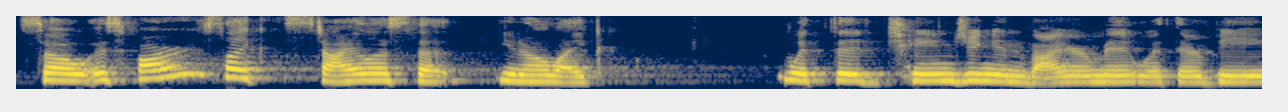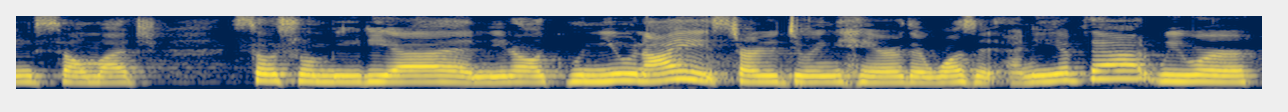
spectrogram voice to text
so as far as like stylists that, you know, like with the changing environment, with there being so much social media, and you know, like when you and I started doing hair, there wasn't any of that. We were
